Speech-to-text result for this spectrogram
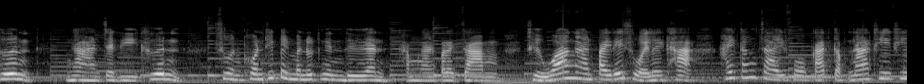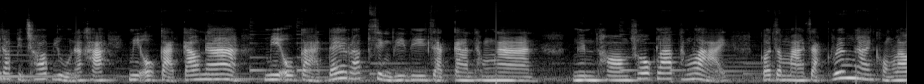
ขึ้น งานจะดีขึ้น ส่วนคนที่เป็นมนุษย์เงินเดือนทำงานประจำถือว่างานไปได้สวยเลยค่ะ ให้ตั้งใจโฟกัสกับหน้าที่ที่รับผิดชอบอยู่นะคะ มีโอกาสก้าวหน้า มีโอกาสได้รับสิ่งดีๆ จากการทำงาน เงินทองโชคลาภทั้งหลาย ก็จะมาจากเรื่องงานของเรา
